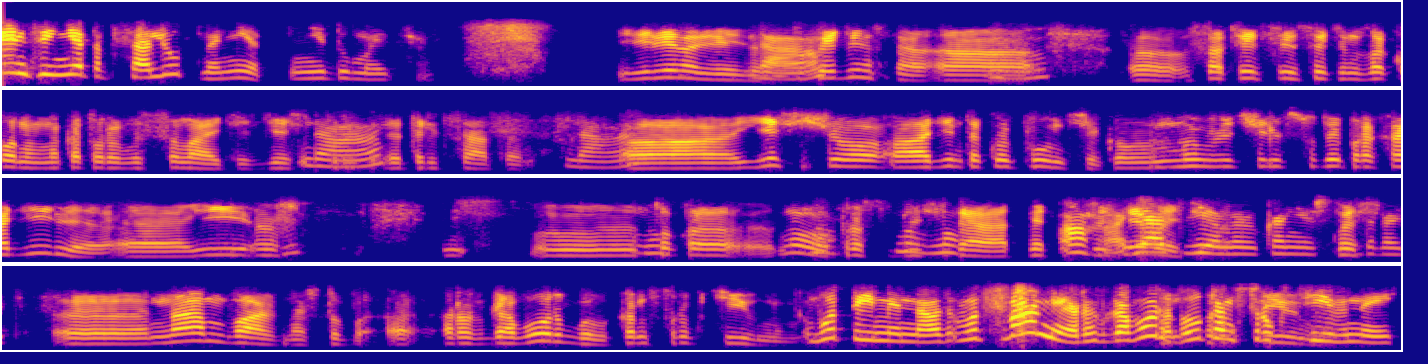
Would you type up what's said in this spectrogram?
претензий нет абсолютно, нет, не думайте. Елена Леонидовна, Да. только единственное, а, э, в соответствии с этим законом, на который вы ссылаетесь, здесь Да. 30 Да. А, Есть еще один такой пунктик. Мы уже через суды проходили, э, и э, только, ну, ну, просто для ну, ну. себя отметку Ага, я сделайте. сделаю, конечно, То есть, давайте. Э, Нам важно, чтобы э, разговор был конструктивным. Вот именно. Вот с вами разговор был Конструктивный.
